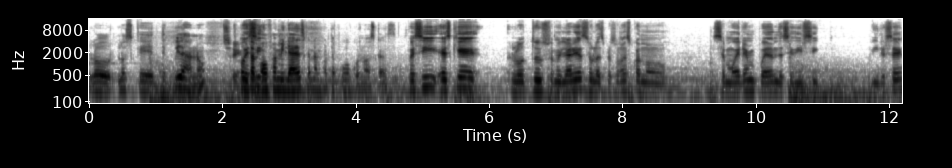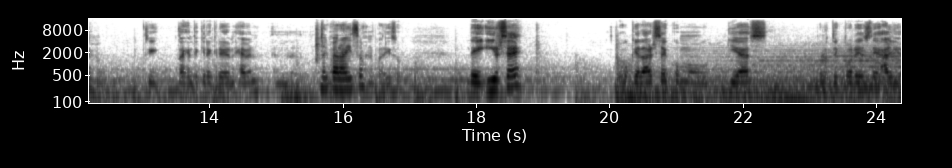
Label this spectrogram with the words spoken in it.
lo- los que te cuidan, ¿no? Sí. O, Pues sí. o familiares que a lo mejor tampoco conozcas. Pues sí, es que lo- tus familiares o las personas cuando se mueren pueden decidir si irse, si la gente quiere creer en heaven, en, el paraíso. en el paraíso, de irse o quedarse como guías protectores de alguien.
